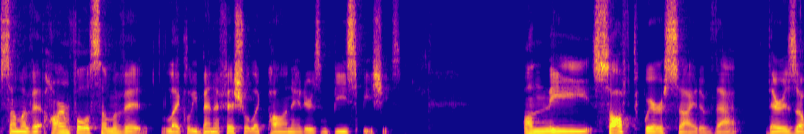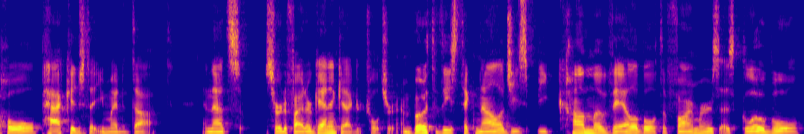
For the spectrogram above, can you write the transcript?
some of it harmful, some of it likely beneficial, like pollinators and bee species. On the software side of that, there is a whole package that you might adopt, and that's certified organic agriculture. And both of these technologies become available to farmers as global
